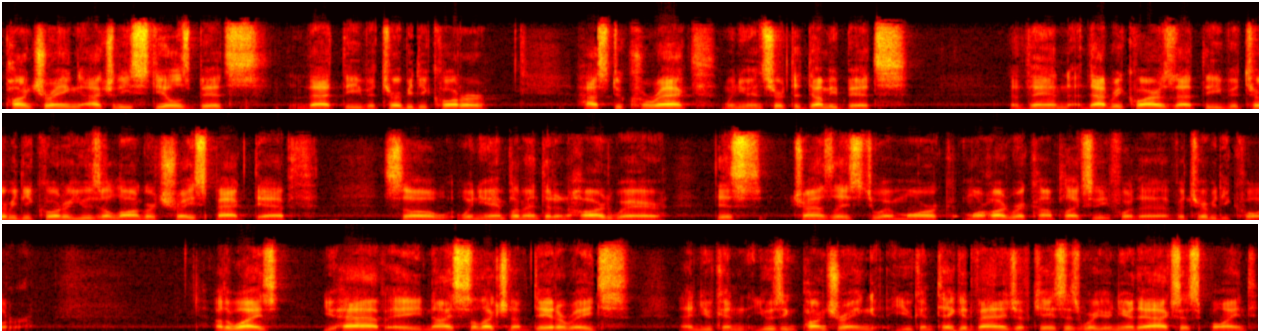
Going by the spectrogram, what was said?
puncturing actually steals bits that the Viterbi decoder has to correct when you insert the dummy bits, then that requires that the Viterbi decoder use a longer traceback depth. So when you implement it in hardware, this translates to a more, more hardware complexity for the Viterbi decoder. Otherwise, you have a nice selection of data rates and you can, using puncturing, you can take advantage of cases where you're near the access point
